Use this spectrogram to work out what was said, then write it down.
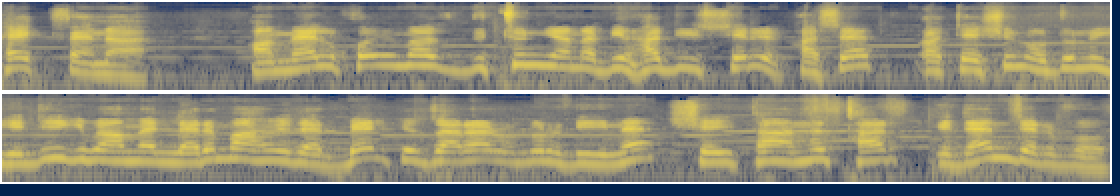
pek fena. Amel koymaz bütün yana bir hadis-i şerif. Haset ateşin odunu yediği gibi amelleri mahveder. Belki zarar olur dine. Şeytanı tart edendir bu.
